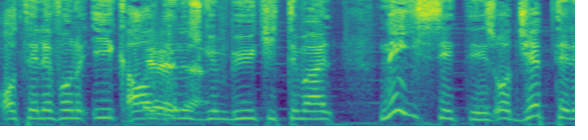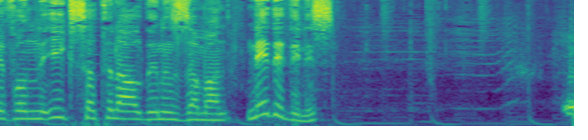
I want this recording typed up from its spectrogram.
O telefonu ilk aldığınız Evet. gün büyük ihtimal ne hissettiniz? O cep telefonunu ilk satın aldığınız zaman ne dediniz? Ee,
